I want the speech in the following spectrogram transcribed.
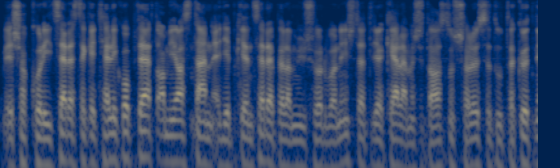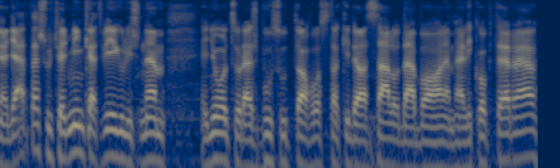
és akkor így szereztek egy helikoptert, ami aztán egyébként szerepel a műsorban is, tehát ugye a kellemeset a hasznossal össze tudta kötni a gyártás, úgyhogy minket végül is nem egy 8 órás buszúttal hoztak ide a szállodába, hanem helikopterrel.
